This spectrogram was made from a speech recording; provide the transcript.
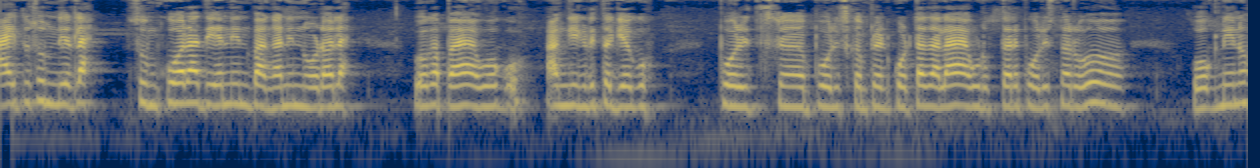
ಆಯಿತು ಸುಮ್ಮನಿರ್ಲ ಸುಮ್ಕೋಲ ಏನು ನಿನ್ ಬಂಗ ನೀನು ನೋಡಲ್ಲ. ಹೋಗಪ್ಪ ಹೋಗು. ಅಂಗಡಿ ಗಿಂಗಡಿ ತೆಗಿಯೋಗು. ಪೊಲೀಸ್ ಪೊಲೀಸ್ ಕಂಪ್ಲೇಂಟ್ ಕೊಟ್ಟದಲ್ಲ ಹುಡುಕ್ತಾರೆ ಪೊಲೀಸ್ನವರು. ಹೋಗಿ ನೀನು.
